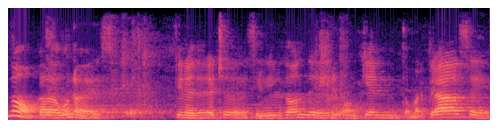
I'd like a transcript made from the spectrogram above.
no, cada uno es, tiene el derecho de decidir dónde y con quién tomar clase,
